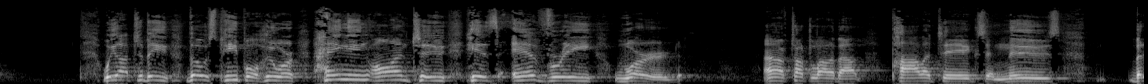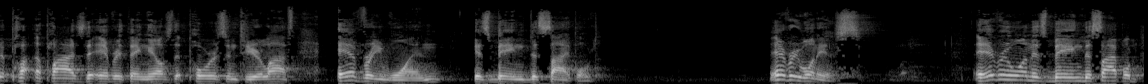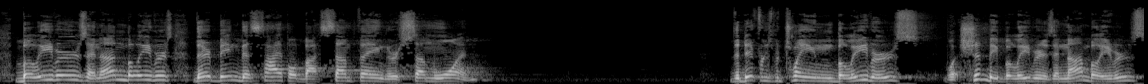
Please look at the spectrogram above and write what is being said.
We ought to be those people who are hanging on to his every word. I've talked a lot about politics and news, but it pl- applies to everything else that pours into your life. Everyone is being discipled. Everyone is. Everyone is being discipled. Believers and unbelievers, they're being discipled by something or someone. The difference between believers, what should be believers, and non believers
